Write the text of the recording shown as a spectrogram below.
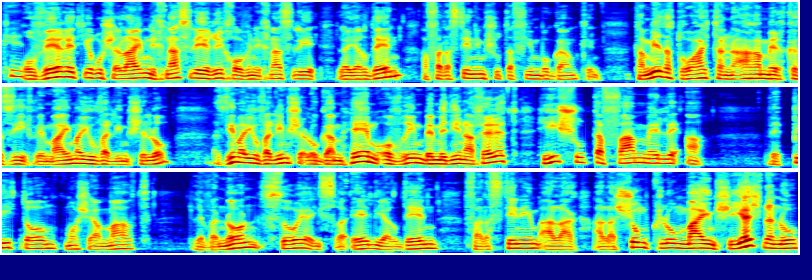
כן. עובר את ירושלים, נכנס ליריחו ונכנס לי, לירדן, הפלסטינים שותפים בו גם כן. תמיד את רואה את הנהר המרכזי, ומה עם היובלים שלו? אז אם היובלים שלו גם הם עוברים במדינה אחרת, היא שותפה מלאה. ופתאום, כמו שאמרת, לבנון, סוריה, ישראל, ירדן, פלסטינים, על, ה, על השום כלום מים שיש לנו,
